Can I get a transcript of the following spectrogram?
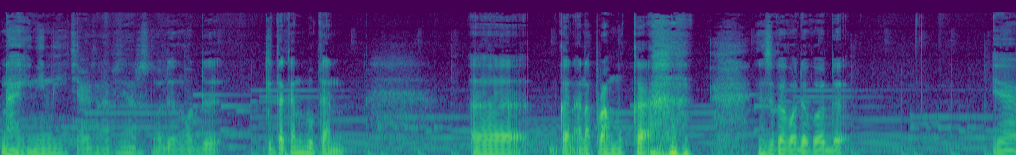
Nah ini nih cewek kenapa sih harus ngode-ngode? Kita kan bukan uh, bukan anak pramuka yang suka kode-kode. Ya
